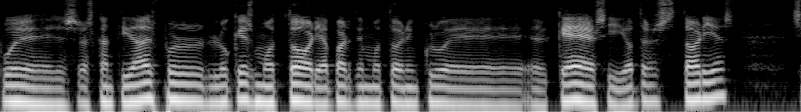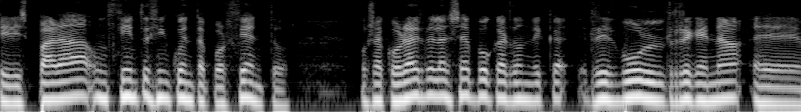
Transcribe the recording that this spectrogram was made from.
pues las cantidades por lo que es motor y aparte motor incluye el KERS y otras historias, se dispara un 150%. ¿Os acordáis de las épocas donde Red Bull eh,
